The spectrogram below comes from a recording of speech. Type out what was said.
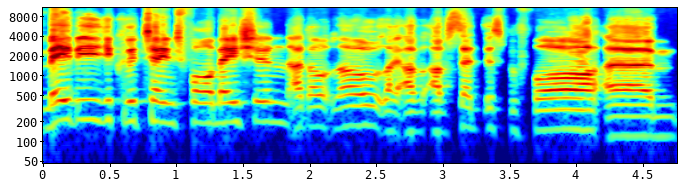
maybe you could have changed formation. I don't know. Like I've I've said this before. Um,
